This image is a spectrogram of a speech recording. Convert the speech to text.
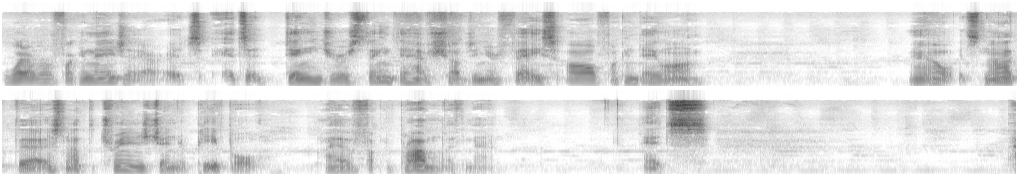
whatever fucking age they are. It's it's a dangerous thing to have shoved in your face all fucking day long. Now, it's not the it's not the transgender people I have a fucking problem with, man. It's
